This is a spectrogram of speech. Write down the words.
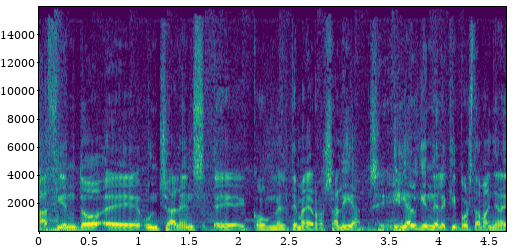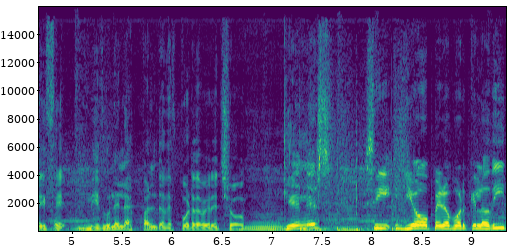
haciendo eh, un challenge eh, con el tema de Rosalía. Y alguien del equipo esta mañana dice, me duele la espalda después de haber hecho... ¿Quién es? Sí, yo, pero porque lo di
